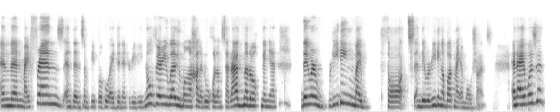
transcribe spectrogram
And then my friends, and then some people who I didn't really know very well, yung mga kalaro ko lang sa Ragnarok, ganyan, they were reading my thoughts and they were reading about my emotions. And I wasn't,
